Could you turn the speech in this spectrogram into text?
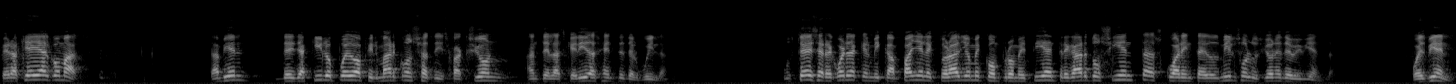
Pero aquí hay algo más. También desde aquí lo puedo afirmar con satisfacción ante las queridas gentes del Huila. Ustedes se recuerdan que en mi campaña electoral yo me comprometí a entregar 242 mil soluciones de vivienda. Pues bien,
